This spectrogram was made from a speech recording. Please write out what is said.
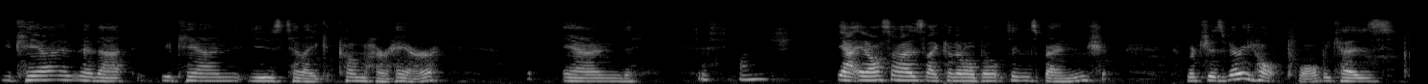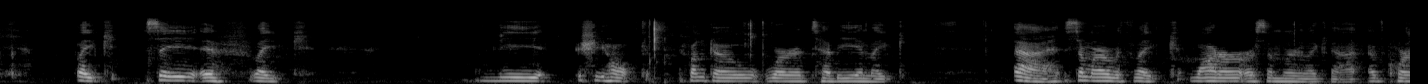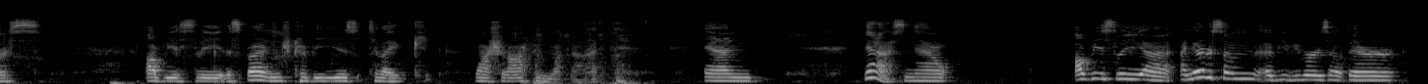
you can that you can use to like comb her hair. And this sponge. Yeah, it also has like a little built-in sponge, which is very helpful because like say if like the She-Hulk Funko were to be in like uh somewhere with like water or somewhere like that, of course obviously the sponge could be used to like wash it off and whatnot. And yes, now obviously uh, I know some of you viewers out there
